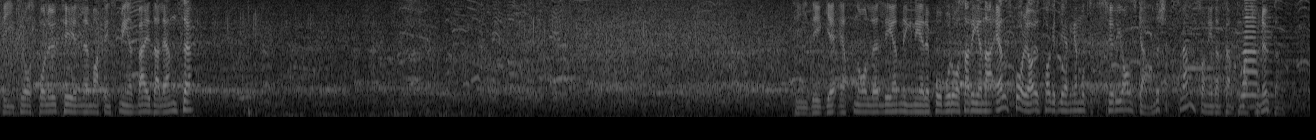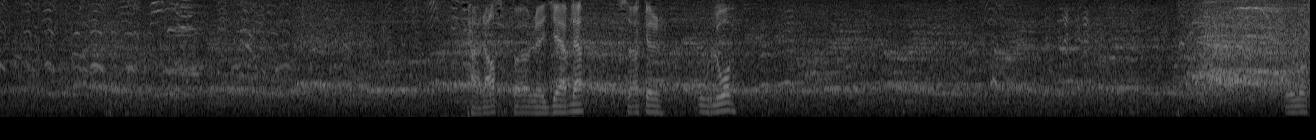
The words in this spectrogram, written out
Fin crossboll ut till Martin Smedberg, Dalense. Tidig 1-0-ledning nere på Borås Arena. Elfsborg har tagit ledningen mot Syrianska. Anders Svensson i den femte matchminuten. Per Asp för Gävle. Söker Orlov.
